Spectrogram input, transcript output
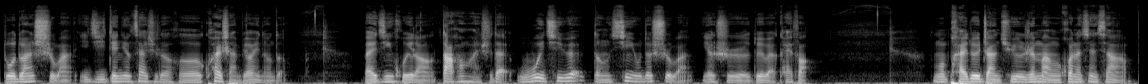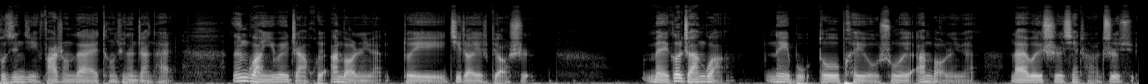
多端试玩以及电竞赛事的和快闪表演等等。白金回廊、大航海时代、无畏契约等新游的试玩也是对外开放。那么排队展区人满为患的现象不仅仅发生在腾讯的展台，N 馆一位展会安保人员对记者也是表示，每个展馆内部都配有数位安保人员来维持现场的秩序。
